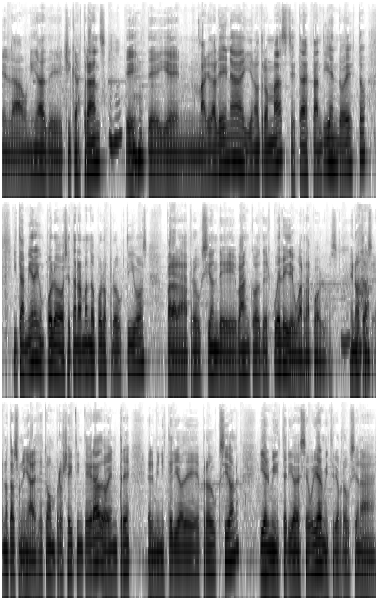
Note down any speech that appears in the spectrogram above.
en la unidad de chicas trans, este, y en Magdalena y en otros más. Se está expandiendo esto. Y también hay un polo, se están armando polos productivos para la producción de bancos de escuela y de guardapolvos en otras en otras unidades. Es todo un proyecto integrado entre el Ministerio de Producción y el Ministerio de Seguridad, el Ministerio de Producción a-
